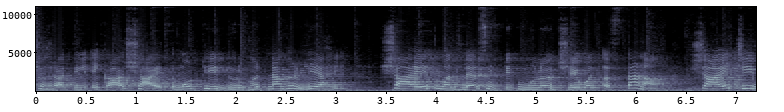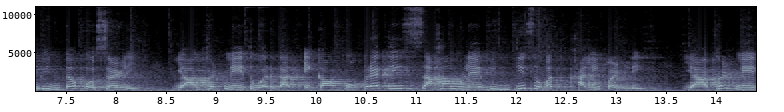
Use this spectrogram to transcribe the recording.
शहरातील एका शाळेत मोठी दुर्घटना घडली आहे. शाळेत मधल्या सुट्टीत मुलं जेवत असताना शाळेची भिंत कोसळली. या घटनेत वर्गात एका कोपऱ्यातील सहा मुले भिंतीसोबत खाली पडली. या घटनेत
